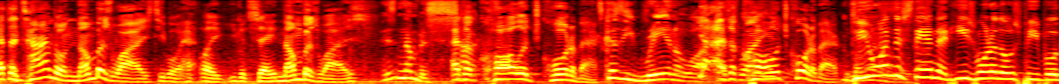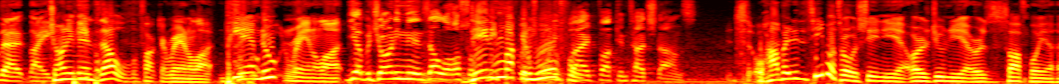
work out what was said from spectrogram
At the time, though, numbers wise, Tebow, ha- like you could say, numbers wise, His numbers as a college quarterback. It's because he ran a lot. Yeah, as a college he- quarterback. Do you understand that he's one of those people that like Johnny people- Manziel fucking ran a lot. People- Cam Newton ran a lot. Yeah, but Johnny Manziel also Danny fucking for five fucking touchdowns. So how many did Tebow throw his senior year or his junior year or his sophomore year?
